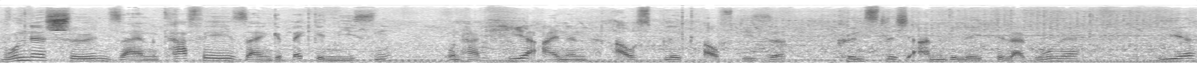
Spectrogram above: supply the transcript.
wunderschön seinen Kaffee, sein Gebäck genießen und hat hier einen Ausblick auf diese künstlich angelegte Lagune hier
